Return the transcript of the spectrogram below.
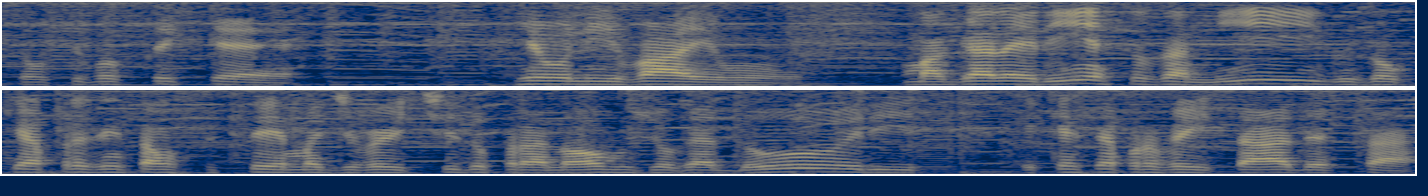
Então se você quer reunir vai um, uma galerinha, seus amigos, ou quer apresentar um sistema divertido para novos jogadores e quer se aproveitar dessa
